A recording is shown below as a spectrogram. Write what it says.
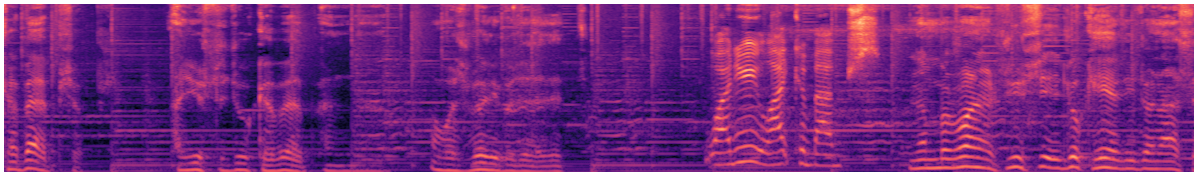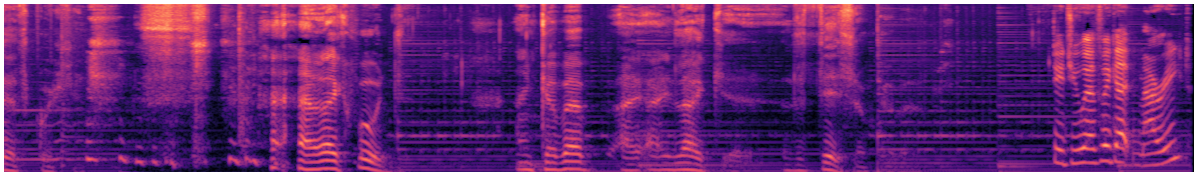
kebab shops. I used to do kebab and uh, I was very good at it. Why do you like kebabs? Number one, if you see, look here, you don't ask that question. I like food. And kebab, I, I like uh, the taste of kebab. Did you ever get married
